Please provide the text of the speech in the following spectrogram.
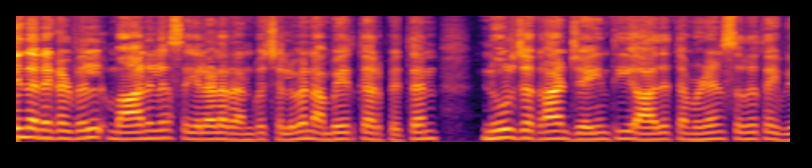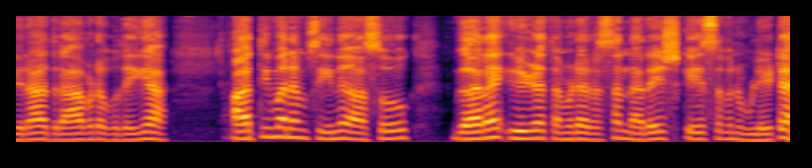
இந்த நிகழ்வில் மாநில செயலாளர் அன்புச்செல்வன் அம்பேத்கர் பித்தன் நூர்ஜகான் ஜெயந்தி ஆதித்தமிழன் சிறுத்தை வீரா திராவிட உதயா அத்திமனம் சீனு அசோக் கன ஈழ தமிழரசன் நரேஷ் கேசவன் உள்ளிட்ட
